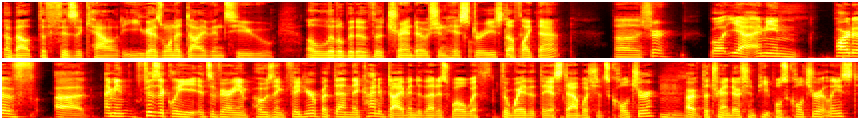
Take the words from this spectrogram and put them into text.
about the physicality. You guys want to dive into a little bit of the Trandoshan history, stuff like that? Uh, sure. Well, yeah, I mean, part of uh, I mean, physically, it's a very imposing figure, but then they kind of dive into that as well with the way that they establish its culture, or the Trandoshan people's culture, at least.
